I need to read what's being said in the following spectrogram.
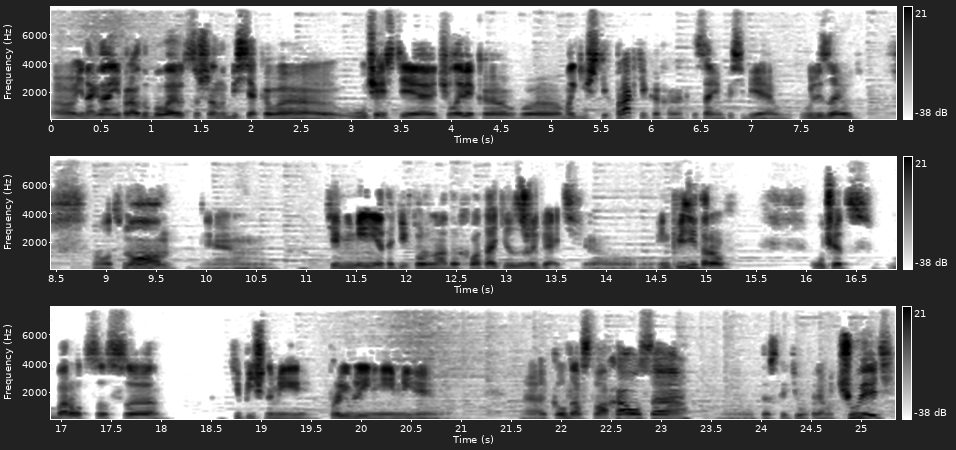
Э, иногда они, правда, бывают совершенно без всякого участия человека в магических практиках, а как-то сами по себе вылезают. Вот. Но, э, тем не менее, таких тоже надо хватать и сжигать. Э, инквизиторов учат бороться с типичными проявлениями э, колдовства хаоса, так сказать, его прямо чуять,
